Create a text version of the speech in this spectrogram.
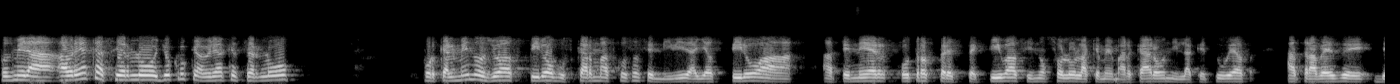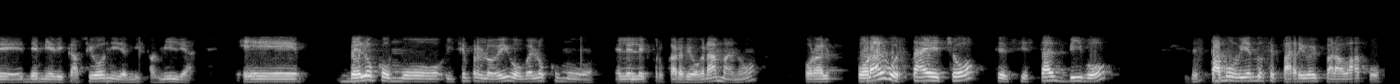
Pues mira, habría que hacerlo, yo creo que habría que hacerlo porque al menos yo aspiro a buscar más cosas en mi vida y aspiro a, tener otras perspectivas y no solo la que me marcaron y la que tuve a, través de, mi educación y de mi familia. Eh, velo como, y siempre lo digo, velo como el electrocardiograma, ¿no? Por, por algo está hecho que si estás vivo, está moviéndose para arriba y para abajo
